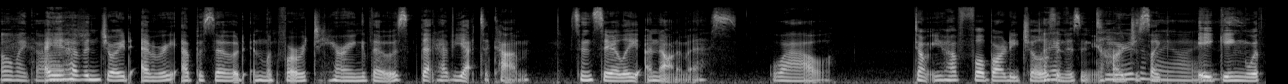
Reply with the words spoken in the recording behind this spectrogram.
Oh my god. I have enjoyed every episode and look forward to hearing those that have yet to come. Sincerely, Anonymous. Wow. Don't you have full body chills and isn't your heart just like aching with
